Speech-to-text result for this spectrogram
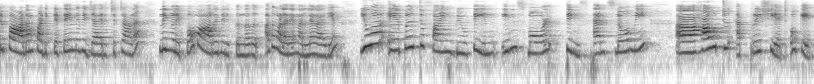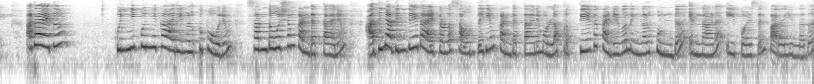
ഒരു പാഠം പഠിക്കട്ടെ എന്ന് വിചാരിച്ചിട്ടാണ് നിങ്ങളിപ്പോൾ മാറി നിൽക്കുന്നത്. അത് വളരെ നല്ല കാര്യം. You are able to find beauty in in small things and slow me how to appreciate okay അതായത് കുഞ്ഞി കുഞ്ഞി കാര്യങ്ങൾക്ക് പോലും സന്തോഷം കണ്ടെത്താനും അതിന് അതിന്റെതായിട്ടുള്ള സൗന്ദര്യം കണ്ടെത്താനുമുള്ള പ്രത്യേക കഴിവ് നിങ്ങൾക്കുണ്ട് എന്നാണ് ഈ പേഴ്സൺ പറയുന്നത്.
